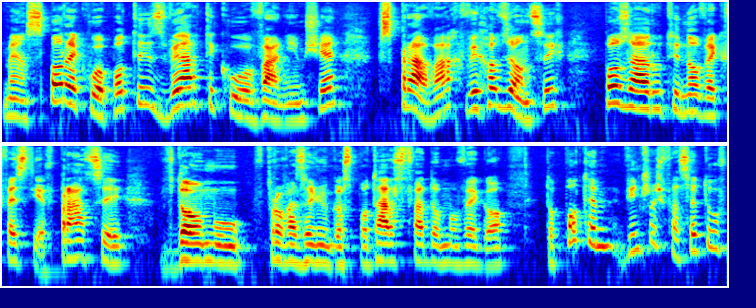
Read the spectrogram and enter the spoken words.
mają spore kłopoty z wyartykułowaniem się w sprawach wychodzących poza rutynowe kwestie w pracy, w domu, w prowadzeniu gospodarstwa domowego. To potem większość facetów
